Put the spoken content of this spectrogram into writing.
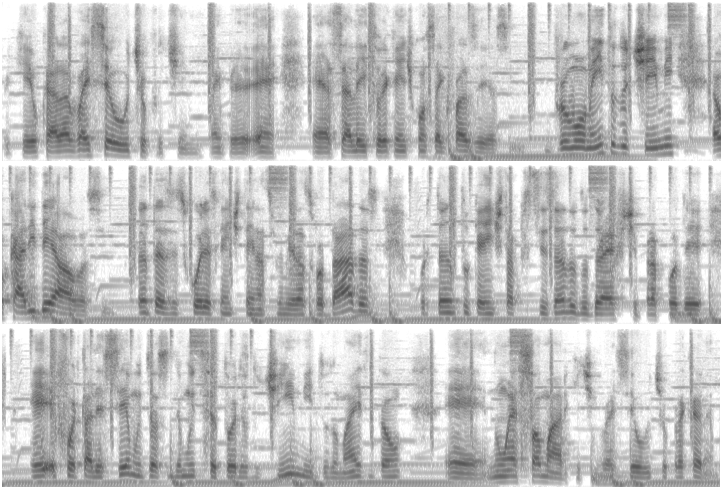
Porque o cara vai ser útil pro time. É, é, essa é a leitura que a gente consegue fazer, assim. Pro momento do time, é o cara ideal, assim. Tantas escolhas que a gente tem nas primeiras rodadas, portanto, que a gente está precisando do draft para poder é, fortalecer muitos, muitos setores do time e tudo mais. Então, é, não é só marketing, vai ser útil pra caramba.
